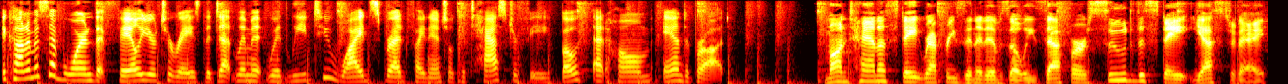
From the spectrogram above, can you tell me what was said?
Economists have warned that failure to raise the debt limit would lead to widespread financial catastrophe, both at home and abroad. Montana State Representative Zooey Zephyr sued the state yesterday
